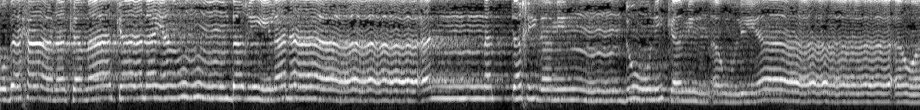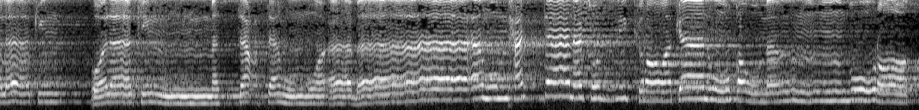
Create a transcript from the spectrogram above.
سبحانك ما كان ينبغي لنا أن نتخذ من دونك من أولياء ولكن ولكن متعتهم وآباءهم حتى نسوا الذكر وكانوا قوما بورا.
